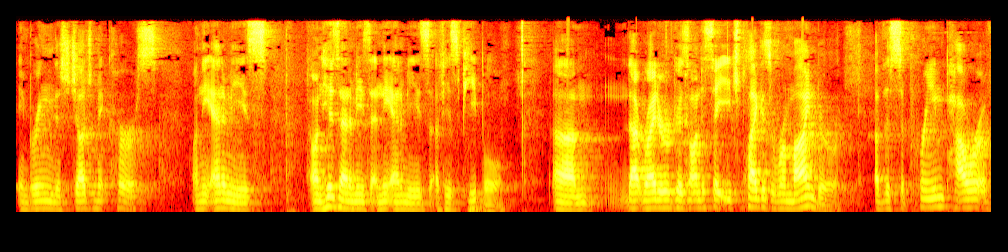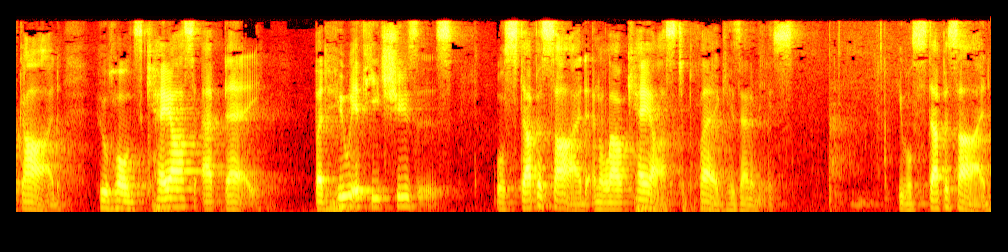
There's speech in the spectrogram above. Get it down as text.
in bringing this judgment curse on the enemies, on his enemies and the enemies of his people. Um, that writer goes on to say each plague is a reminder of the supreme power of God who holds chaos at bay, but who, if he chooses, will step aside and allow chaos to plague his enemies. He will step aside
